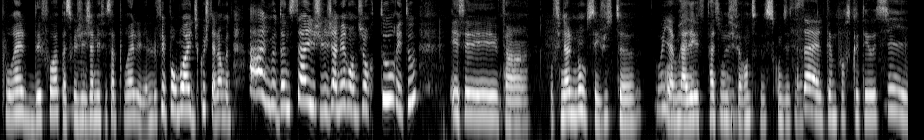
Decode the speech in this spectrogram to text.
pour elle des fois parce que j'ai jamais fait ça pour elle et elle le fait pour moi. Et du coup, j'étais là en mode Ah, elle me donne ça et je lui ai jamais rendu en retour et tout. Et c'est. Enfin, au final, non, c'est juste. euh, Oui, on a après, des façons ouais. différentes, euh, ce qu'on disait. C'est ça, elle t'aime pour ce que t'es aussi. et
